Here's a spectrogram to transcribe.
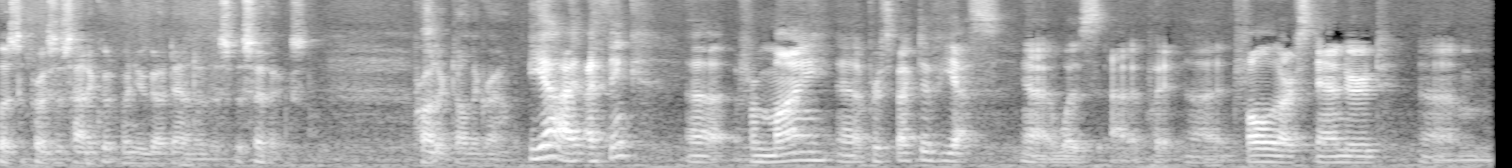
Was the process adequate when you got down to the specifics? Product so, on the ground. Yeah, I, I think uh, from my uh, perspective, yes, yeah, it was adequate. Uh, it followed our standard um,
